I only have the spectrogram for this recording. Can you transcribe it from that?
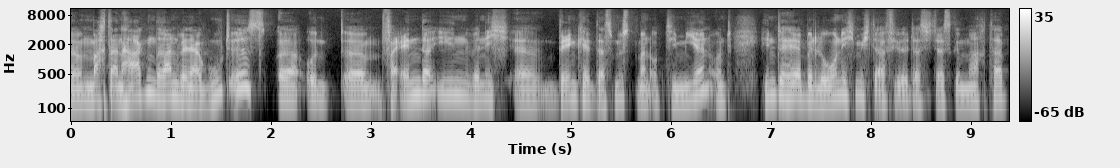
mach da einen Haken dran, wenn er gut ist äh, und äh, verändere ihn, wenn ich äh, denke, das müsste man optimieren und hinterher belohne ich mich dafür, dass ich das gemacht habe,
